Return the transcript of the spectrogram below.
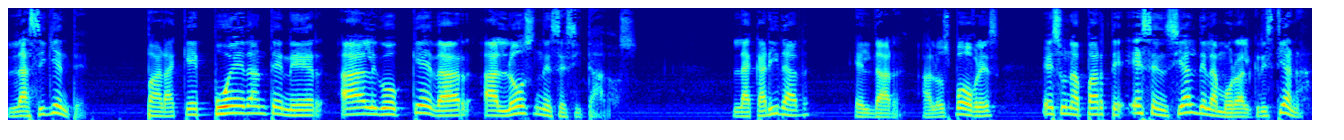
la siguiente, para que puedan tener algo que dar a los necesitados. la caridad, el dar a los pobres, es una parte esencial de la moral cristiana.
